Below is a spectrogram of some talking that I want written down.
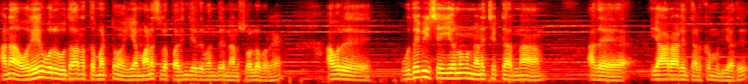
ஆனால் ஒரே ஒரு உதாரணத்தை மட்டும் என் மனசில் பதிஞ்சது வந்து நான் சொல்ல வரேன் அவர் உதவி செய்யணும்னு நினச்சிட்டார்னா அதை யாராலையும் தடுக்க முடியாது.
